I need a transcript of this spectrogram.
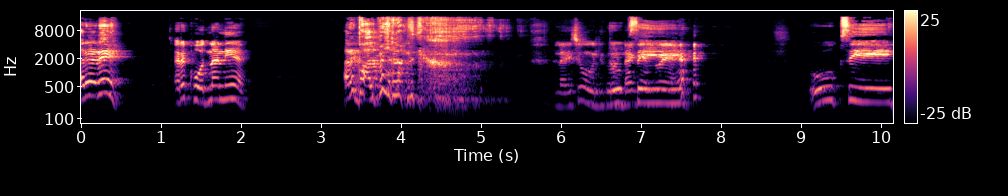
अरे अरे! अरे खोदना नहीं है। अरे गाल पे लगा दे। खेल रहे हैं। ऊपसी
